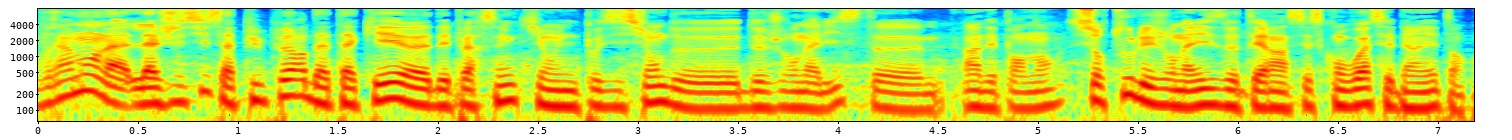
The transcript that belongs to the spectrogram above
Vraiment, la, justice a plus peur d'attaquer euh, des personnes qui ont une position de, de journaliste euh, indépendant. Surtout les journalistes de terrain, c'est ce qu'on voit ces derniers temps.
